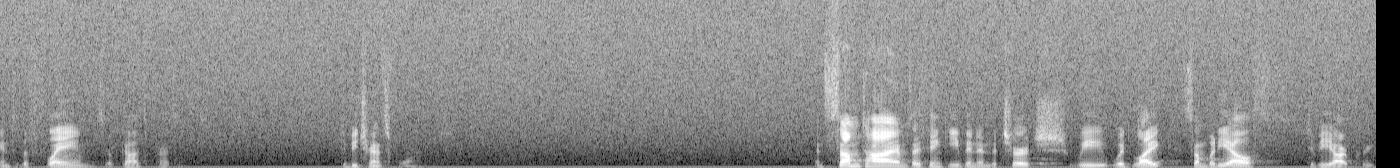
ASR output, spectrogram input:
into the flames of God's presence, to be transformed. And sometimes, I think, even in the church, we would like somebody else to be our priest.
